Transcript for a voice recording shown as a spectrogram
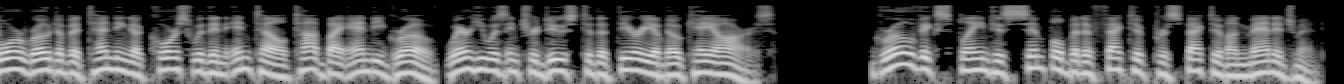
Doerr wrote of attending a course within Intel taught by Andy Grove, where he was introduced to the theory of OKRs. Grove explained his simple but effective perspective on management.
